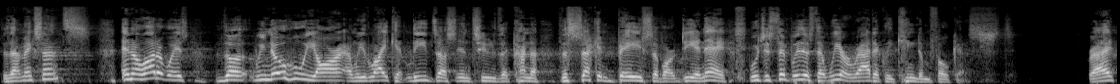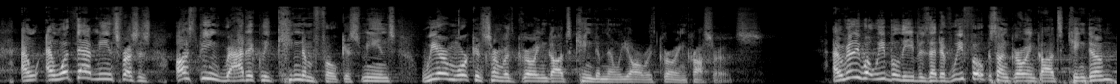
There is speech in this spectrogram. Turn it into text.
Does that make sense? In a lot of ways, the, we know who we are and we like it leads us into the kind of the second base of our DNA, which is simply this, that we are radically kingdom focused. Right? And, and what that means for us is us being radically kingdom focused means we are more concerned with growing God's kingdom than we are with growing Crossroads. And really what we believe is that if we focus on growing God's kingdom,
